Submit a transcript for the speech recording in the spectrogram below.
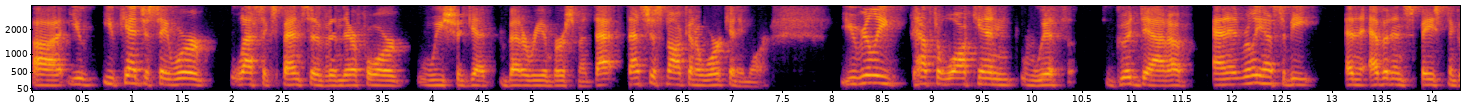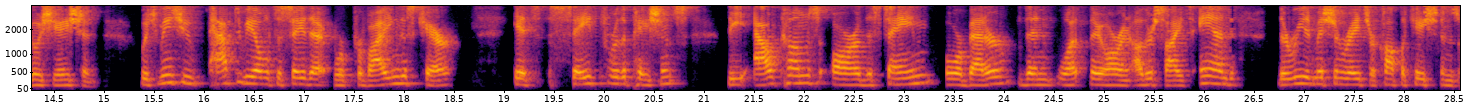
Uh, you, you can't just say we're less expensive and therefore we should get better reimbursement. That, that's just not going to work anymore. You really have to walk in with good data, and it really has to be an evidence based negotiation, which means you have to be able to say that we're providing this care, it's safe for the patients the outcomes are the same or better than what they are in other sites, and the readmission rates or complications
